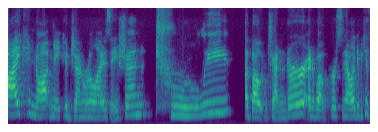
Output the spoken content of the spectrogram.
I cannot make a generalization truly about gender and about personality because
